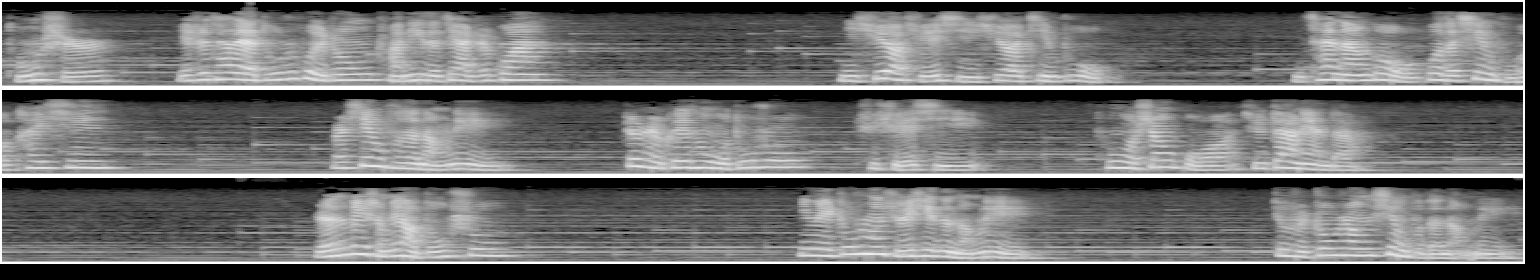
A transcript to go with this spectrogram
同时也是他在读书会中传递的价值观。你需要学习，需要进步，你才能够过得幸福和开心。而幸福的能力，正是可以通过读书去学习，通过生活去锻炼的。人为什么要读书？因为终生学习的能力。就是终生幸福的能力。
